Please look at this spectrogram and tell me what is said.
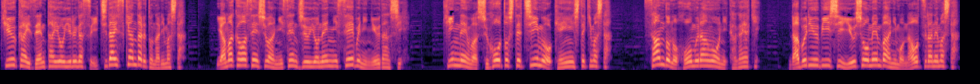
球界全体を揺るがす一大スキャンダルとなりました。山川選手は2014年に西武に入団し近年は主砲としてチームを牽引してきました。3度のホームラン王に輝き WBC 優勝メンバーにも名を連ねました。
